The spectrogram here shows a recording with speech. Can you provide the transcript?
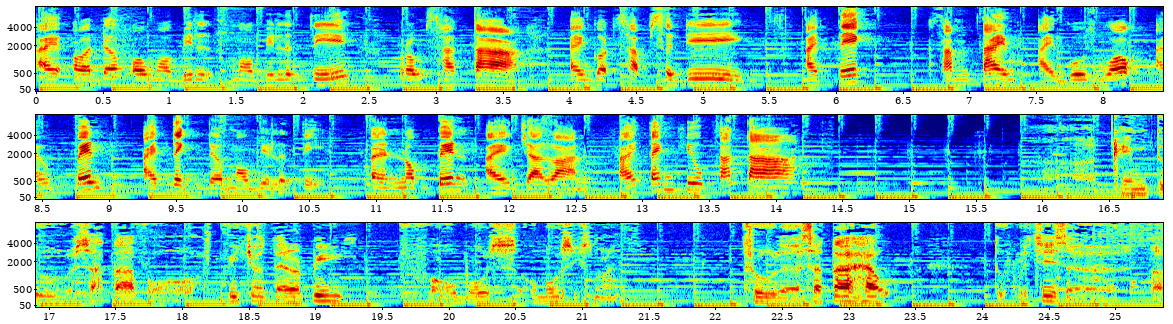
I order for mobil mobility from Sata. I got subsidy. I take sometimes I go walk, I pain, I take the mobility. And no pain, I jalan. I thank you, Tata. I came to Sata for physiotherapy for almost almost six months. Through the Sata help to purchase a, a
